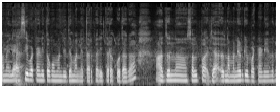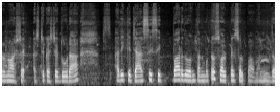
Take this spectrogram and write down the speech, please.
ಆಮೇಲೆ ಹಸಿ ಬಟಾಣಿ ತೊಗೊಂಬಂದಿದ್ದೆ ಮೊನ್ನೆ ತರಕಾರಿ ತರಕ್ಕೆ ಹೋದಾಗ. ಅದನ್ನು ಸ್ವಲ್ಪ ಜಾ ನಮ್ಮ ಮನೆಯವ್ರಿಗೆ ಬಟಾಣಿ ಅಂದ್ರೂ ಅಷ್ಟೇ, ಅಷ್ಟಕ್ಕಷ್ಟೇ ದೂರ. ಅದಕ್ಕೆ ಜಾಸ್ತಿ ಸಿಗಬಾರ್ದು ಅಂತ ಅಂದ್ಬಿಟ್ಟು ಸ್ವಲ್ಪ ಸ್ವಲ್ಪ ಒಂದು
